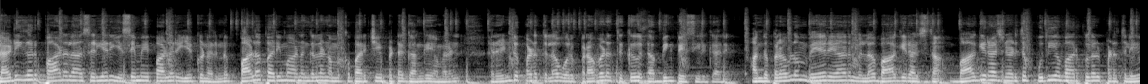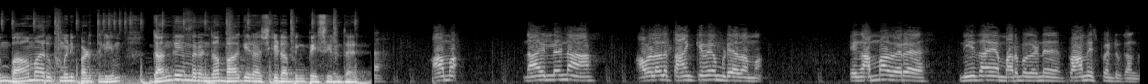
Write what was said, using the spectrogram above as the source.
நடிகர் பாடலாசிரியர் இசையமைப்பாளர் இயக்குனர்னு பல பரிமாணங்கள்ல நமக்கு பரிச்சயப்பட்ட கங்கை அமரன் ரெண்டு படத்துல ஒரு பிரபலத்துக்கு டப்பிங் பேசியிருக்காரு. அந்த பிரபலம் வேற யாரும் இல்ல பாகியராஜ் தான். பாகியராஜ் நடித்த புதிய வார்ப்புகள் படத்திலையும் பாமா ருக்மணி படத்திலையும் கங்கை அமரன் தான் பாகியராஜ்க்கு டப்பிங் பேசியிருந்தார். ஆமா. நான் இல்லைன்னா அவளால தாங்கிக்கவே முடியாதாம்மா. எங்க அம்மா வேற நீ தான் என் மருமகன்னு ப்ராமிஸ் பண்ணிருக்காங்க.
